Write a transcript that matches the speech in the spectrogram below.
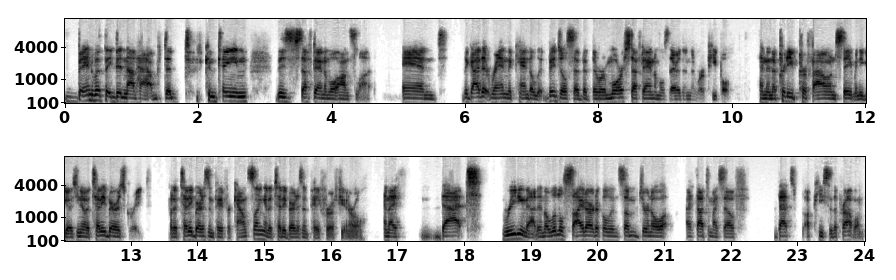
bandwidth they did not have to, to contain this stuffed animal onslaught. And the guy that ran the candlelit vigil said that there were more stuffed animals there than there were people. And in a pretty profound statement, he goes, You know, a teddy bear is great, but a teddy bear doesn't pay for counseling and a teddy bear doesn't pay for a funeral. And I, that, reading that in a little side article in some journal, I thought to myself, that's a piece of the problem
